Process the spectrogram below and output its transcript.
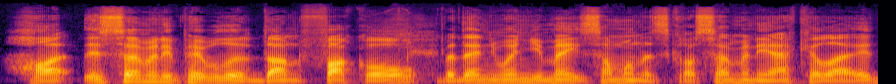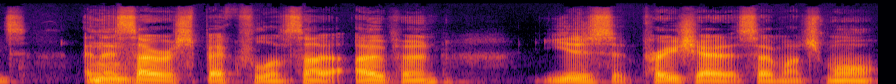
high. There's so many people that have done fuck all, but then when you meet someone that's got so many accolades and they're so respectful and so open, you just appreciate it so much more.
